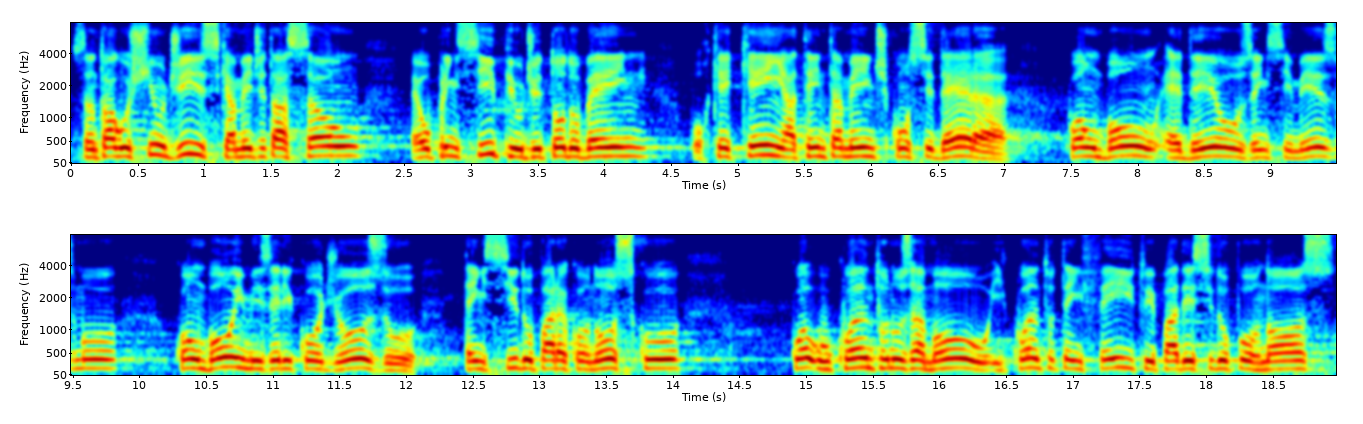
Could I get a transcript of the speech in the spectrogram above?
Santo Agostinho diz que a meditação é o princípio de todo bem, porque quem atentamente considera quão bom é Deus em si mesmo, quão bom e misericordioso tem sido para conosco, o quanto nos amou e quanto tem feito e padecido por nós,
